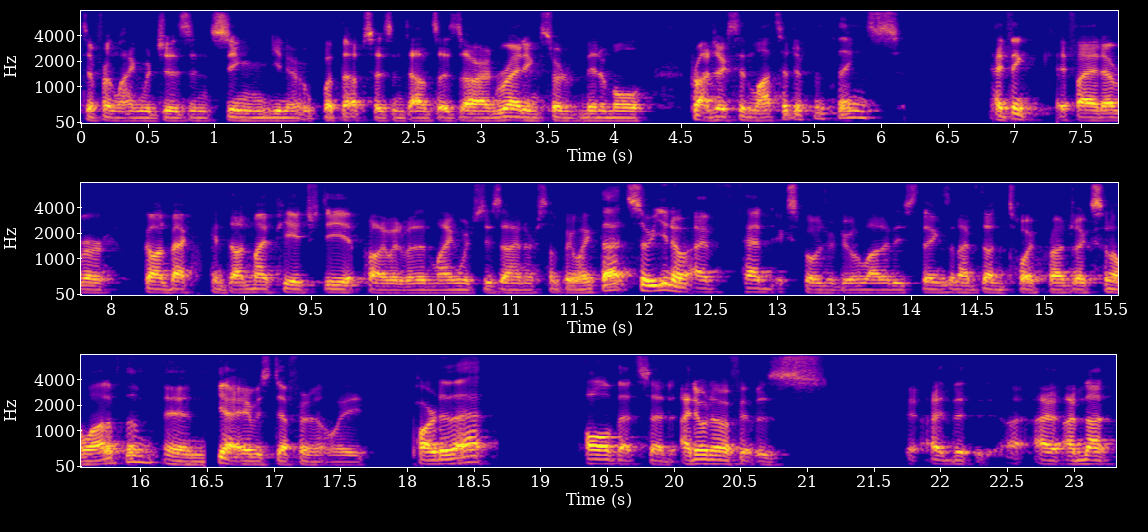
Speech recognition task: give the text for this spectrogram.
different languages and seeing, you know, what the upsides and downsides are and writing sort of minimal projects in lots of different things. I think if I had ever gone back and done my PhD, it probably would have been in language design or something like that. So, you know, I've had exposure to a lot of these things and I've done toy projects in a lot of them. And yeah, it was definitely part of that. All of that said, I don't know if it was, I, am not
